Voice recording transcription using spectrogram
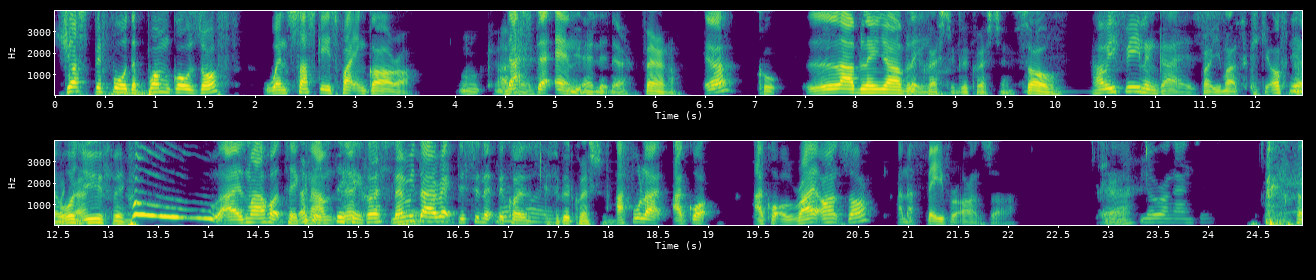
just before the bomb goes off when Sasuke is fighting Gaara. okay. That's the end. You end it there. Fair enough. Yeah? Cool. Lovely, Good lovely. question. Good question. So, How are we feeling, guys? bro, you might as well kick it off. Then, Yeah, my what guy. do you think? Woo! Ah, it's my hot take. That's and a I'm- sticky let, question. let me direct this in it because fine. It's a good question. I feel like I got I got a right answer and a favorite answer. Yeah. No wrong answers. Go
